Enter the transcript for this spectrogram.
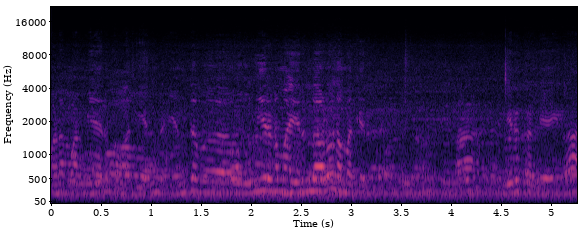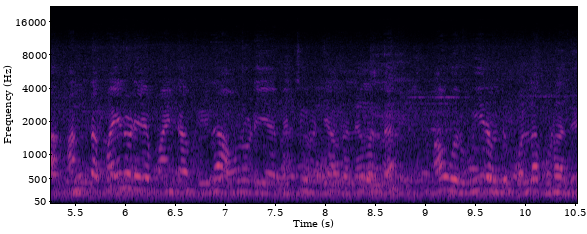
மனப்பான்மையாக இருக்கும். அது எந்த எந்த ஒரு உயிரினமாக இருந்தாலும் நமக்கு இருக்கும். இருக்கும் இல்லைங்களா? அந்த பையனுடைய பாயிண்ட் ஆஃப் வியூவில் அவனுடைய மெச்சூரிட்டி அந்த லெவலில் அவன் ஒரு உயிரை வந்து கொல்லக்கூடாது.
